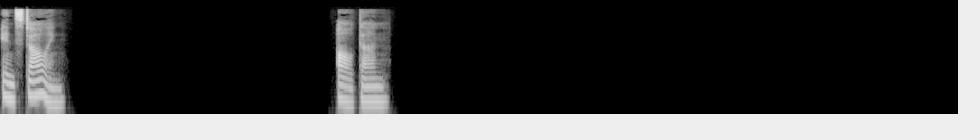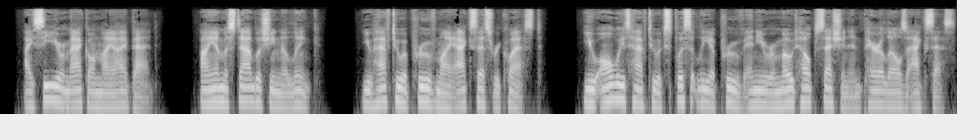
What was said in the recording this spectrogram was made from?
Installing. All done. I see your Mac on my iPad. I am establishing a link. You have to approve my access request. You always have to explicitly approve any remote help session in Parallels Access.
